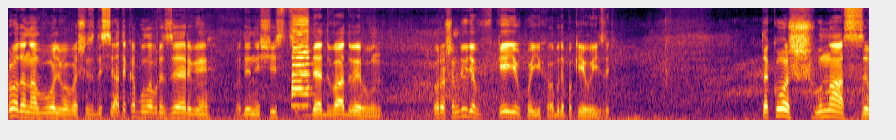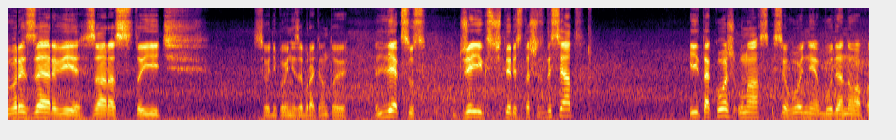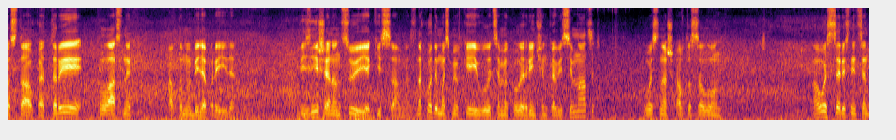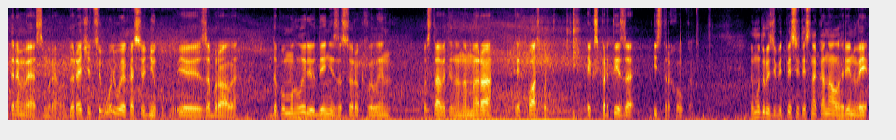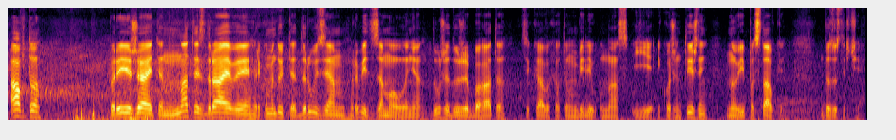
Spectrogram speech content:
Продана Volvo V60, яка була в резерві. 1.6 D2 двигун. Хорошим людям в Київ поїхала, буде по Києву їздити. Також у нас в резерві зараз стоїть. Сьогодні повинні забрати он той Lexus GX 460. І також у нас сьогодні буде нова поставка. Три класних автомобіля приїде. Пізніше анонсую, які саме. Знаходимося ми в Києві вулиця Миколи Грінченка, 18. Ось наш автосалон. А ось сервісний центр МВС Мрева. До речі, цю Вольву, яка сьогодні е, забрали, допомогли людині за 40 хвилин поставити на номера техпаспорт, експертиза і страховка. Тому, друзі, підписуйтесь на канал Greenway Auto. Переїжджайте на тест-драйви, рекомендуйте друзям, робіть замовлення. Дуже-дуже багато цікавих автомобілів у нас є. І кожен тиждень нові поставки. До зустрічі!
